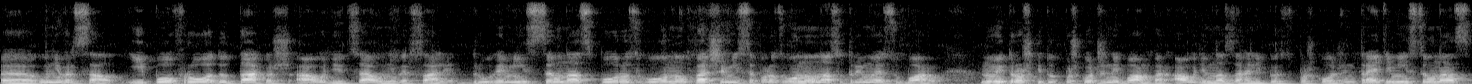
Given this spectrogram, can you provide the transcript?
е, універсал. І по офроаду також Audi це універсалі. Друге місце у нас по розгону. Перше місце по розгону у нас отримує Subaru. Ну і трошки тут пошкоджений бампер. Audi в нас взагалі пошкоджень. Третє місце у нас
